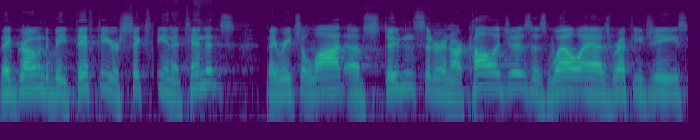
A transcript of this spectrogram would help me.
They've grown to be 50 or 60 in attendance. They reach a lot of students that are in our colleges as well as refugees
